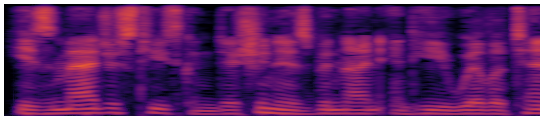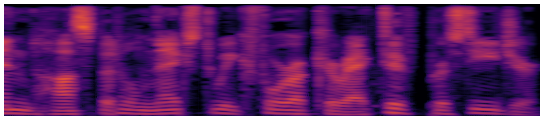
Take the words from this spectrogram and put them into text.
His Majesty's condition is benign and he will attend hospital next week for a corrective procedure.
